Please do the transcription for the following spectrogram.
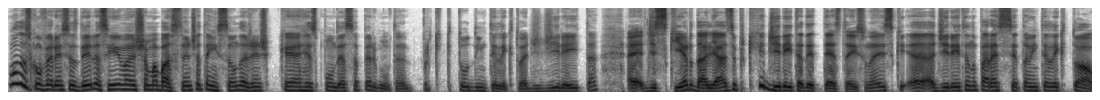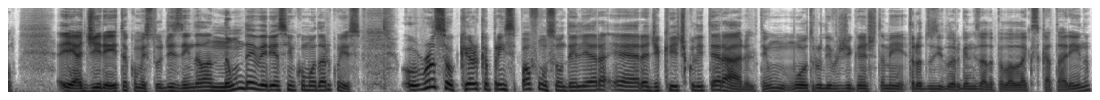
Uma das conferências dele assim vai chamar bastante atenção da gente que quer responder essa pergunta. Né? Por que, que, todo intelectual é de direita, é, de esquerda, aliás, e por que, que a direita detesta isso? Né? A direita não parece ser tão intelectual. E a direita, como estou dizendo, ela não deveria se incomodar com isso. O Russell Kirk, a principal função dele era, era de crítico literário. Ele tem um outro livro gigante também traduzido, organizado pelo Alex Catarino,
